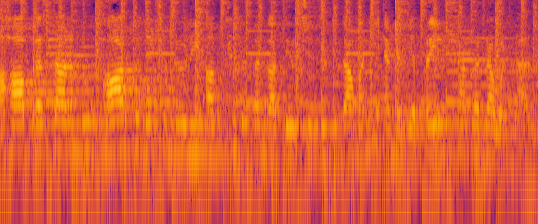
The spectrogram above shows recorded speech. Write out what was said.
మహాప్రస్థానంను భారతదేశంలోని అత్యున్నతంగా తీర్చిదిద్దుతామని ఎమ్మెల్యే ప్రేమ్ సాగర్ రావు అన్నారు.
